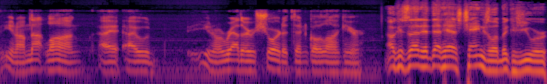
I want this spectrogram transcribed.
you know, I'm not long. I I would, you know, rather short it than go long here. Okay, so that that has changed a little because you were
